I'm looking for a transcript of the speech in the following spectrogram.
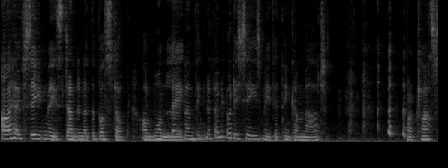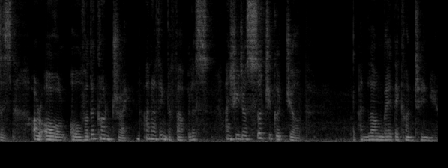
I have seen me standing at the bus stop on one leg and thinking, if anybody sees me, they think I'm mad. Our classes are all over the country. And I think they're fabulous. And she does such a good job. And long may they continue.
